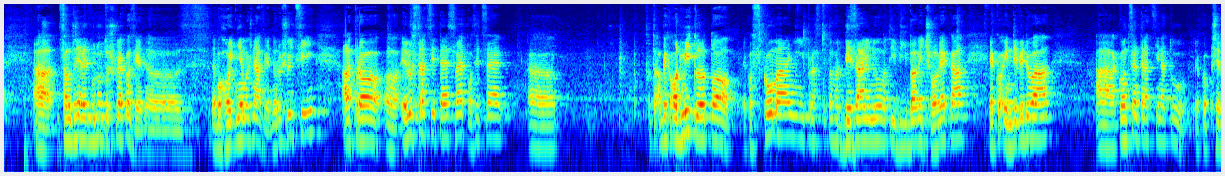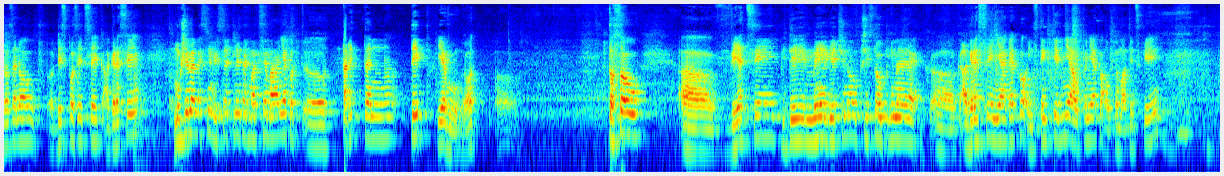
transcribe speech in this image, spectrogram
a samozřejmě teď budu trošku jako zjed, eh, nebo hodně možná zjednodušující, ale pro eh, ilustraci té své pozice, eh, to, abych odmítl to jako zkoumání prostě toho designu, té výbavy člověka jako individua a koncentrací na tu jako přirozenou dispozici k agresi, můžeme, myslím, vysvětlit tak maximálně jako tady ten typ jevů. Jo? To jsou věci, kdy my většinou přistoupíme k, k agresi nějak jako instinktivně a úplně jako automaticky,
